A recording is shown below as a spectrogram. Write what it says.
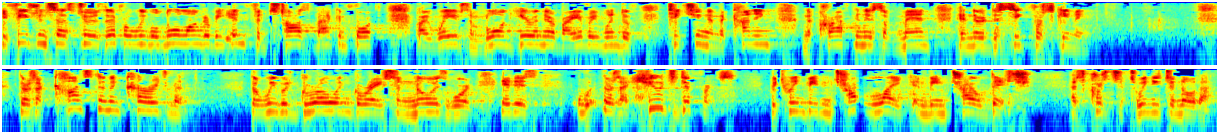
Ephesians says too, is therefore we will no longer be infants tossed back and forth by waves and blown here and there by every wind of teaching and the cunning and the craftiness of men and their deceit for scheming. There's a constant encouragement that we would grow in grace and know His Word. It is, there's a huge difference between being childlike and being childish as Christians. We need to know that.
